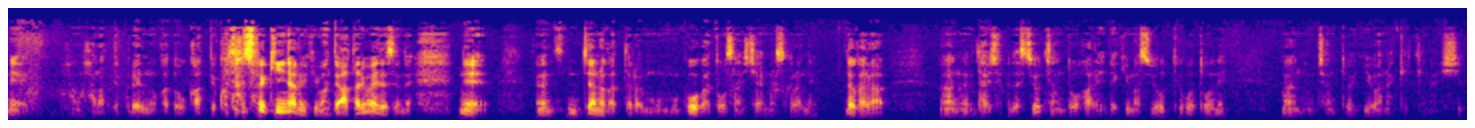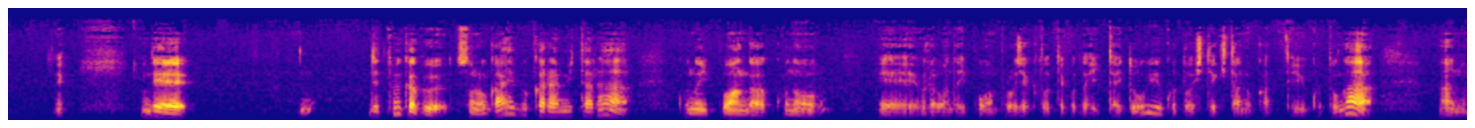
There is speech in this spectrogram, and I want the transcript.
ね払ってくれるのかどうかっていうことは それ気になるに決まって当たり前ですよね。ねじゃなかったらもう向こうが倒産しちゃいますからねだからあの大丈夫ですよちゃんとお払いできますよっていうことをねあのちゃんと言わなきゃいけないし。ね、ででとにかくその外部から見たらこの一方案がこの、えー、裏ワンダ一方案プロジェクトってことで一体どういうことをしてきたのかっていうことがあの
